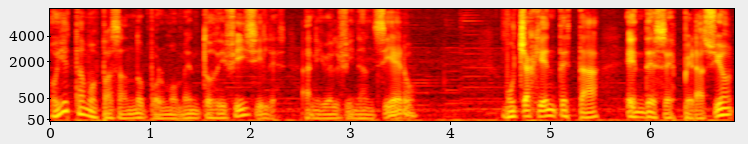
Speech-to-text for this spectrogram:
Hoy estamos pasando por momentos difíciles a nivel financiero. Mucha gente está en desesperación.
